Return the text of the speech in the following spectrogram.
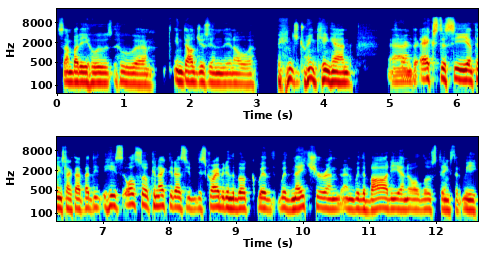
somebody who's who uh, indulges in you know binge drinking and and sure. ecstasy and things like that but he's also connected as you describe it in the book with with nature and and with the body and all those things that we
